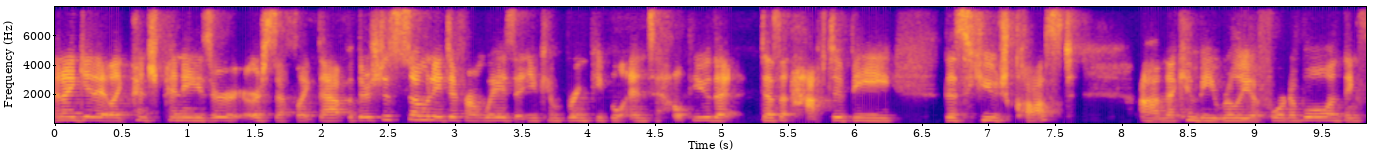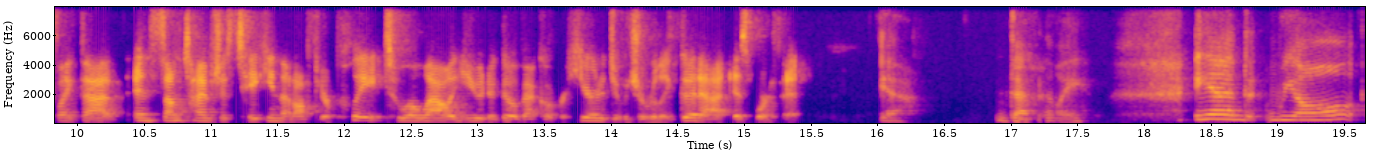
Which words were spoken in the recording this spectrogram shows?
and I get it like pinch pennies or, or stuff like that but there's just so many different ways that you can bring people in to help you that doesn't have to be this huge cost um, that can be really affordable and things like that. And sometimes just taking that off your plate to allow you to go back over here to do what you're really good at is worth it. Yeah definitely and we all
